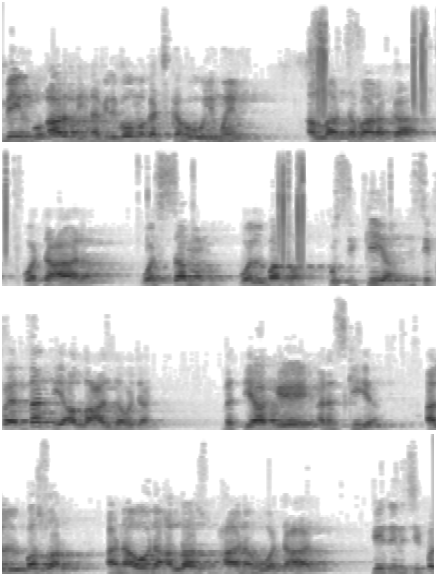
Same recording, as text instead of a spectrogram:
mbingu ardhi na vilivyomo katika huu ulimwengu. Allah tabaraka wa taala والسمع والبصر كسكية صفة ذاتي الله عز وجل. ذاتي ياكي أنا سكية. البصر أنا أون الله سبحانه وتعالى. هذه صفة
